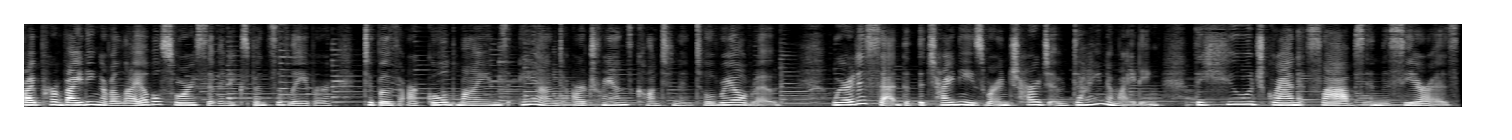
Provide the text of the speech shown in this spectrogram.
by providing a reliable source of inexpensive labor to both our gold mines and our transcontinental railroad, where it is said that the Chinese were in charge of dynamiting the huge granite slabs in the Sierras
